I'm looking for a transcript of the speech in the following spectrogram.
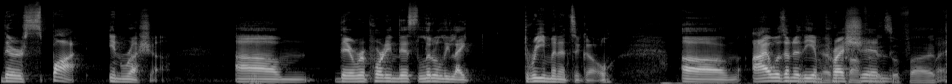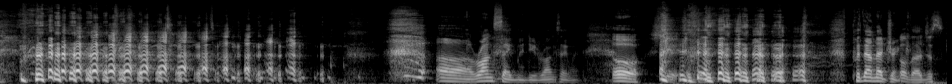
their spot in Russia. Um, they're reporting this literally like three minutes ago. Um, I was under the You a impression. of five. Uh, wrong segment, dude. Wrong segment. Oh shit! Put down that drink. Hold on, just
